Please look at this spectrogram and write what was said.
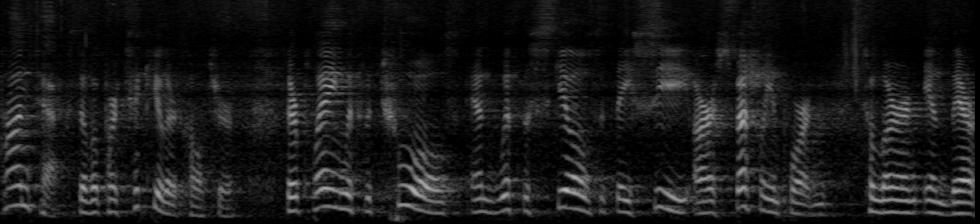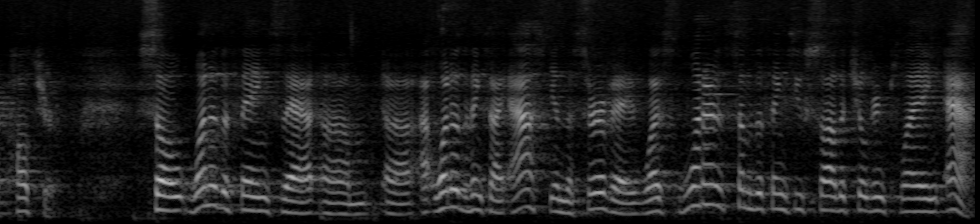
context of a particular culture, they're playing with the tools and with the skills that they see are especially important to learn in their culture. So one of the things that um, uh, one of the things I asked in the survey was, what are some of the things you saw the children playing at?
